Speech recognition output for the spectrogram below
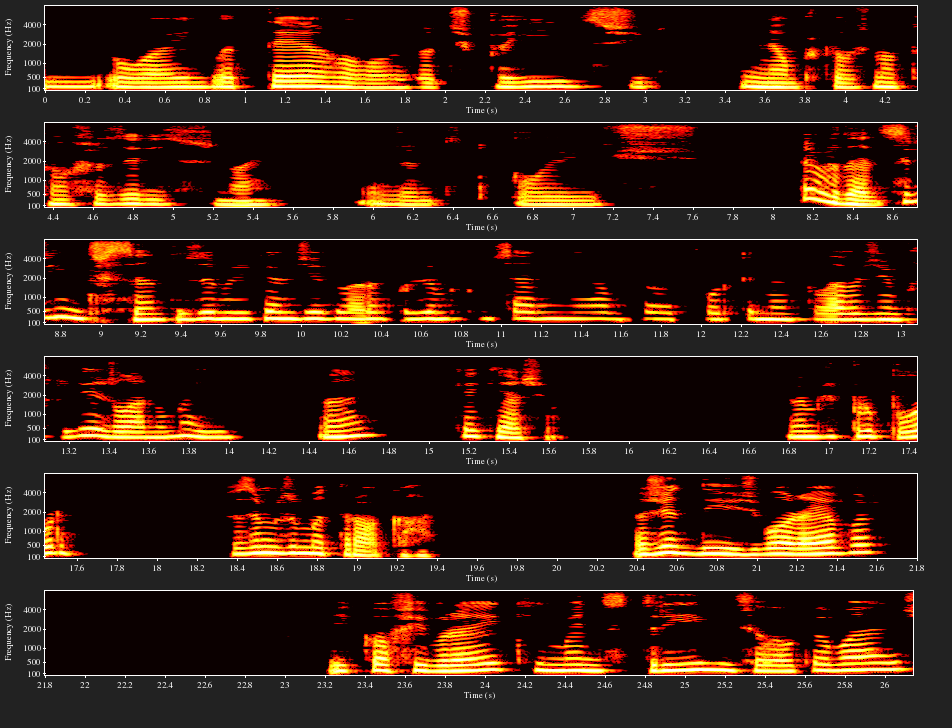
e- ou à Inglaterra ou aos outros países. Não, porque eles não estão a fazer isso, não é? A gente depois. É verdade, seria interessante os americanos agora, por exemplo, começarem a a pôr também palavras em português lá no meio. Hã? O que é que acham? Vamos propor? Fazemos uma troca. A gente diz whatever e coffee break e mainstream e sei lá o que mais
